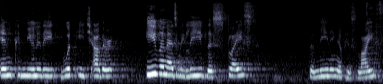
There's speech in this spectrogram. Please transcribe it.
in community with each other, even as we leave this place, the meaning of his life?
